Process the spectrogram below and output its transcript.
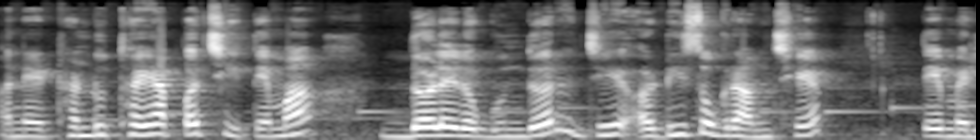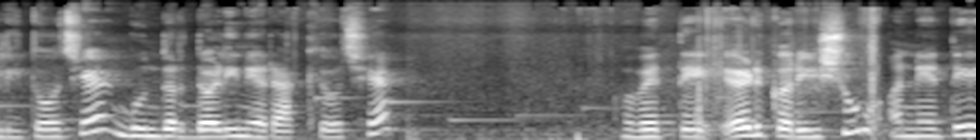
અને ઠંડુ થયા પછી તેમાં દળેલો ગુંદર જે અઢીસો ગ્રામ છે તે મેં લીધો છે, ગુંદર દળીને રાખ્યો છે. હવે તે એડ કરીશું અને તે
